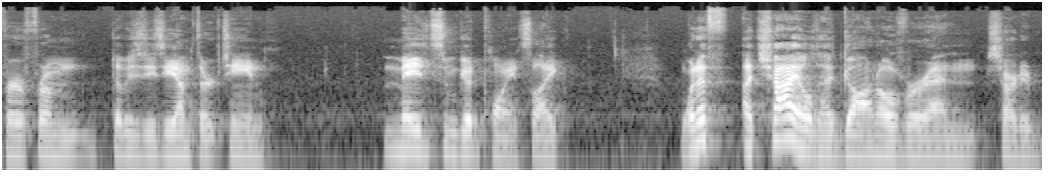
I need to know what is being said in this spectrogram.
for from WZZM 13 made some good points. Like, what if a child had gone over and started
